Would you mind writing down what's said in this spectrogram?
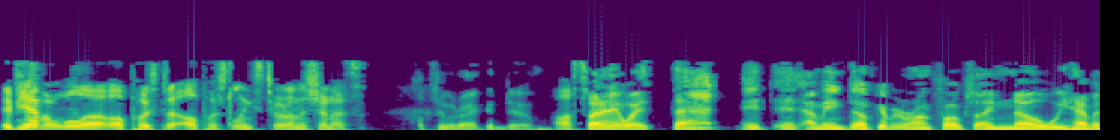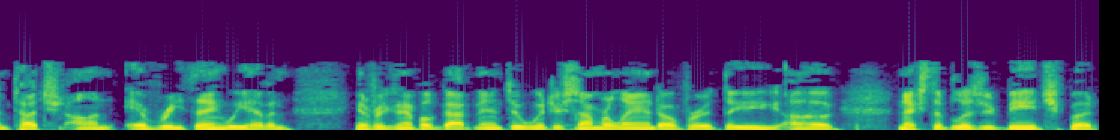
if you haven't, we'll uh, I'll post it I'll post links to it on the show notes. I'll see what I can do. Awesome. But anyway, that it, it. I mean, don't get me wrong, folks. I know we haven't touched on everything. We haven't, you know, for example, gotten into Winter Summerland over at the uh next to Blizzard Beach. But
